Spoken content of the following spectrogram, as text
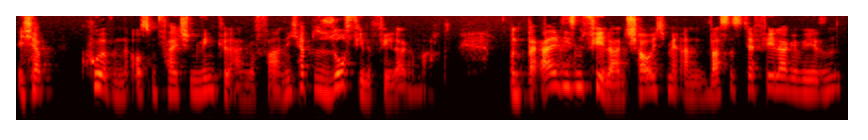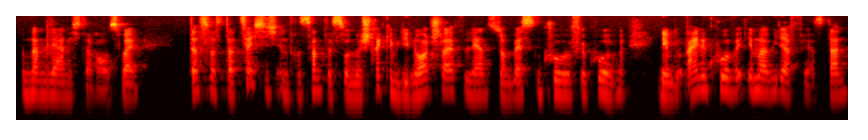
Ich habe Kurven aus dem falschen Winkel angefahren. Ich habe so viele Fehler gemacht. Und bei all diesen Fehlern schaue ich mir an, was ist der Fehler gewesen und dann lerne ich daraus, weil das, was tatsächlich interessant ist, so eine Strecke wie die Nordschleife lernst du am besten Kurve für Kurve, indem du eine Kurve immer wieder fährst, dann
